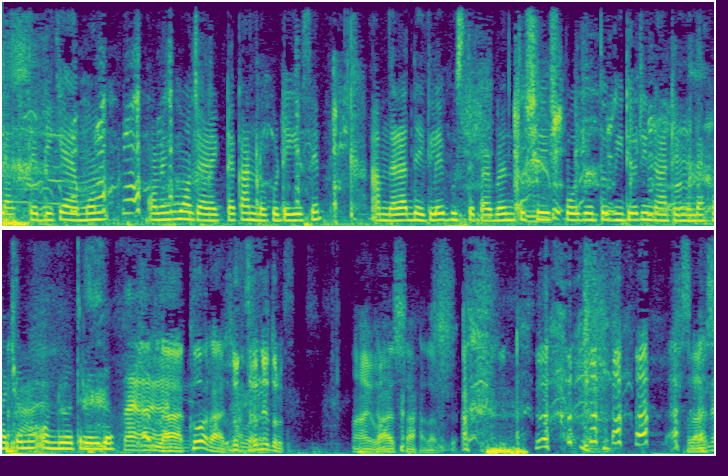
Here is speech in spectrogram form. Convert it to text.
লাস্টের দিকে এমন অনেক মজার একটা কাণ্ড ঘটে গেছে। আপনারা দেখলেই বুঝতে পারবেন। তো শেষ পর্যন্ত ভিডিওটি না টেনে দেখার জন্য অনুরোধ রইল। أيوه. عايز احضر خلاص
